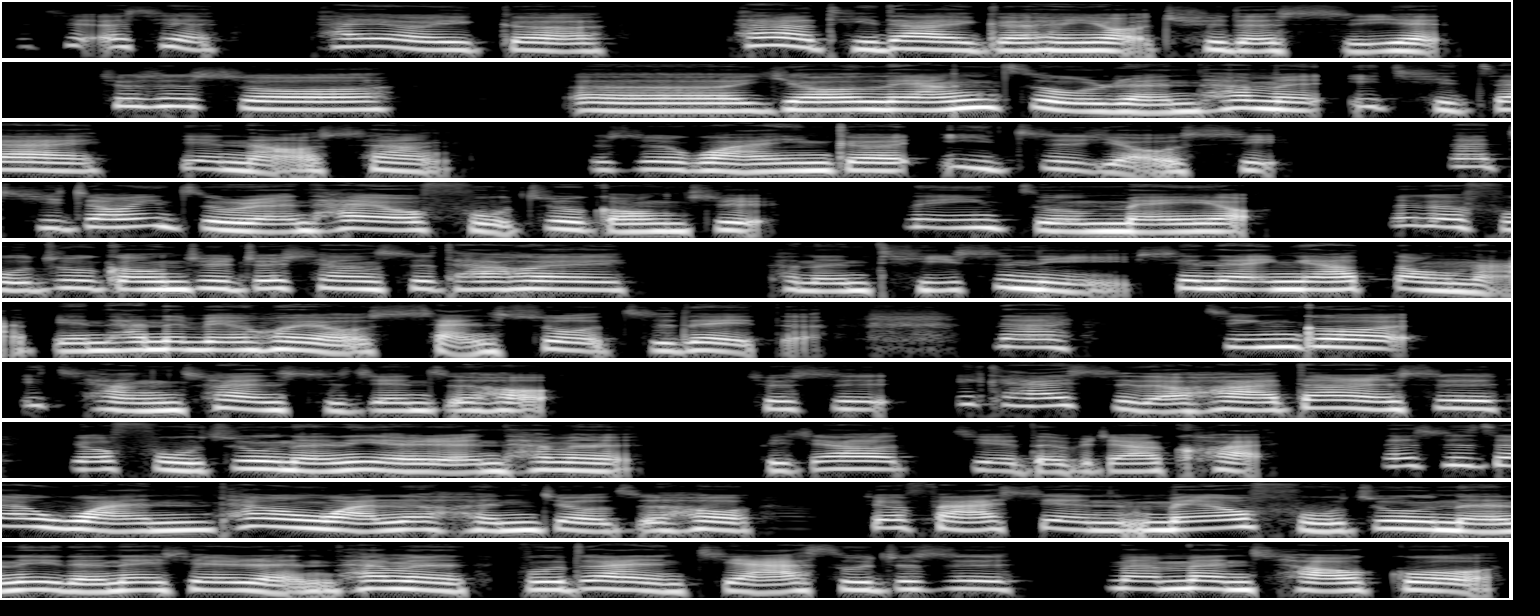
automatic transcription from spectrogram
而且而且，他有一个，他有提到一个很有趣的实验，就是说，呃，有两组人，他们一起在电脑上就是玩一个益智游戏。那其中一组人他有辅助工具，另一组没有。那个辅助工具就像是他会。可能提示你现在应该要动哪边，它那边会有闪烁之类的。那经过一长串时间之后，就是一开始的话，当然是有辅助能力的人，他们比较解得比较快。但是在玩，他们玩了很久之后，就发现没有辅助能力的那些人，他们不断加速，就是慢慢超过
